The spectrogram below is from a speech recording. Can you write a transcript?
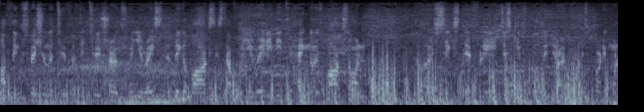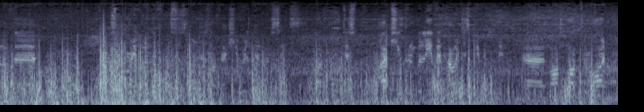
I think especially on the 252 strokes when you're racing the bigger bikes and stuff where you really need to hang those bikes on the 06 definitely just keeps building you know it's probably one of the courses one of the Chevrolet derby circuits I actually couldn't believe it how it just kept it uh last lap to last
